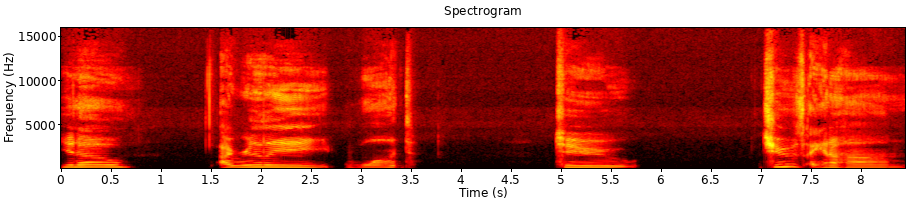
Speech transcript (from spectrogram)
you know, I really want to choose Anaheim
